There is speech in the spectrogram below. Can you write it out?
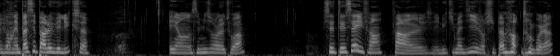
J'en ai passé par le Velux. Et on s'est mis sur le toit. C'était safe, hein. Enfin, euh, c'est lui qui m'a dit, j'en suis pas morte, donc voilà.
